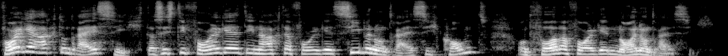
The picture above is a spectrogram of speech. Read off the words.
Folge 38, das ist die Folge, die nach der Folge 37 kommt und vor der Folge 39.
